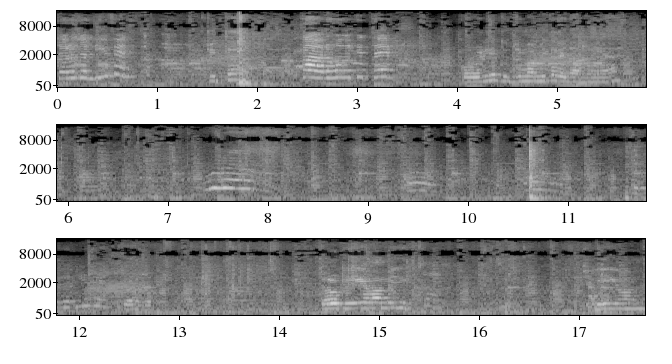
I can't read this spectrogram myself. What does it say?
ਚਲੋ ਚੱਲੀਏ ਫਿਰ। ਕਿੱਥੇ? ਘਰ ਹੋਰ ਕਿੱਥੇ? ਕੋਈ ਨਹੀਂ ਦੂਜੀ ਮਾਮੀ ਘਰੇ ਜਾਂਦੇ ਆ ਚਲੋ ਠੀਕ ਹੈ ਮਾਮੀ ਜੀ। ਠੀਕ ਹੈ ਮਾਮੀ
